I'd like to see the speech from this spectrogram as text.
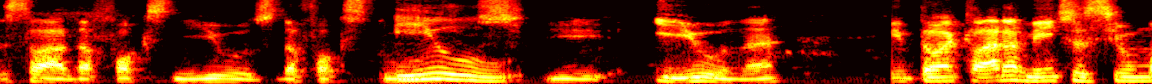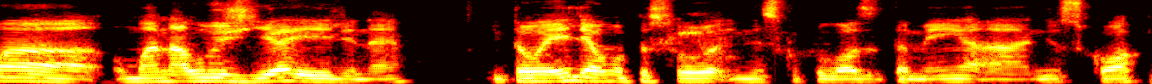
sei lá, da Fox News, da Fox Studios, e IU, né? Então é claramente assim uma, uma analogia a ele, né? Então ele é uma pessoa inescrupulosa também. A News Corp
